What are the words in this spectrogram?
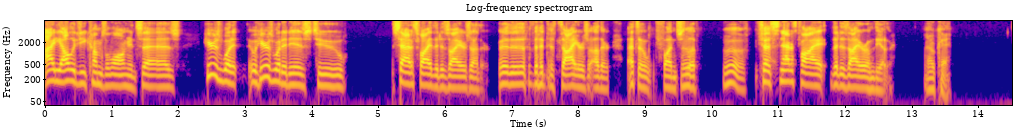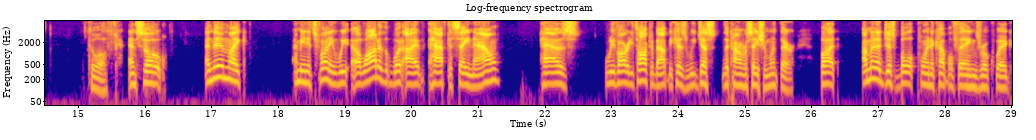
ideology comes along and says, here's what it here's what it is to satisfy the desires other the, the desires other. That's a fun slip. It says satisfy the desire of the other. Okay. Cool. And so, and then like, I mean, it's funny. We a lot of what I have to say now has we've already talked about because we just the conversation went there. But I'm gonna just bullet point a couple things real quick,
